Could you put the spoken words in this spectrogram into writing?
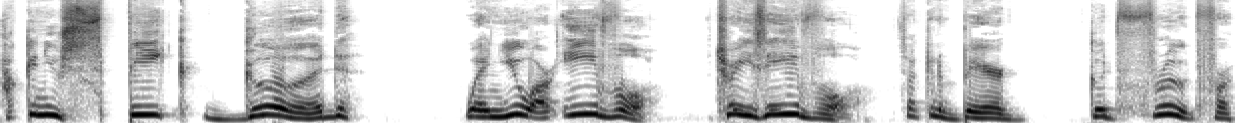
how can you speak good when you are evil. The tree's evil. It's not going to bear good fruit for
